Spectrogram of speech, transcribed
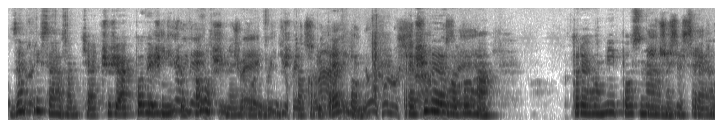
Zaprisahávam ťa. Čiže ak povieš niečo falošné, hovoríš to akoby pred Bohom, pre živého Boha, ktorého my poznáme, Izrael.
